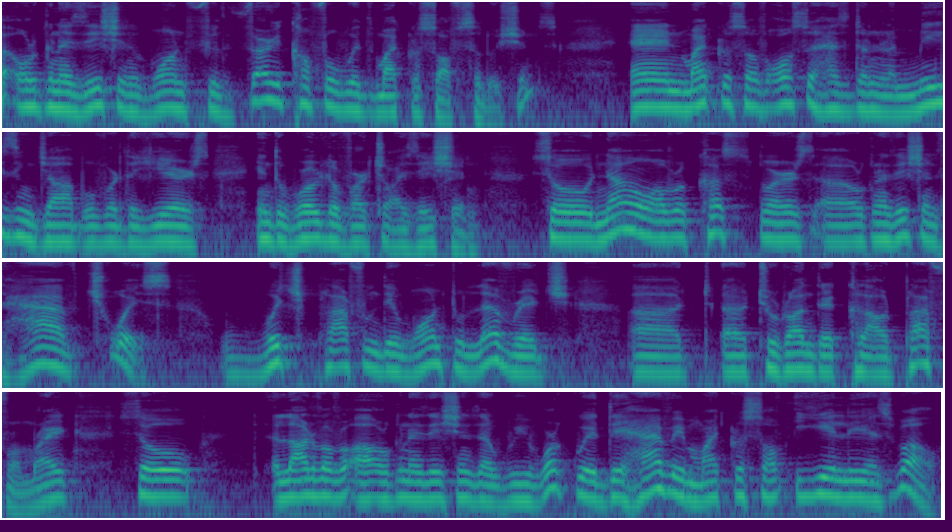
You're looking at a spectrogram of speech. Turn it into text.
organizations one feel very comfortable with Microsoft solutions. And Microsoft also has done an amazing job over the years in the world of virtualization. So now our customers, uh, organizations have choice which platform they want to leverage uh, uh, to run their cloud platform, right? So a lot of our organizations that we work with, they have a Microsoft ELA as well.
